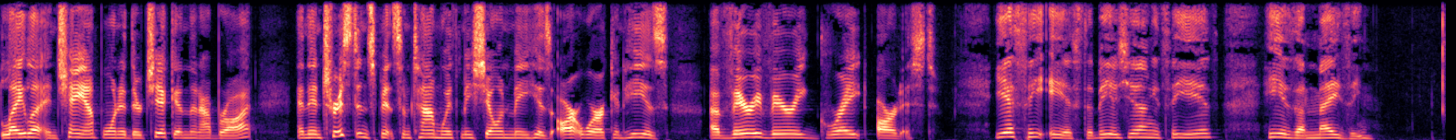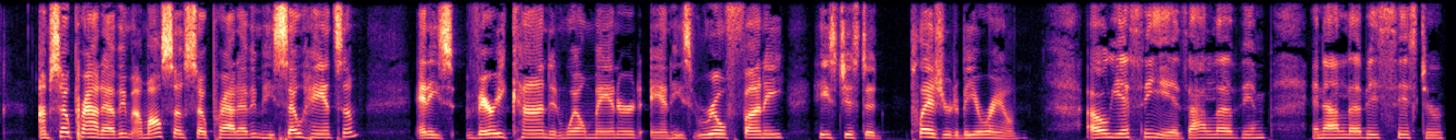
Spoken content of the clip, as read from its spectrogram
Layla and Champ wanted their chicken that I brought. And then Tristan spent some time with me showing me his artwork, and he is a very, very great artist. Yes, he is. To be as young as he is, he is amazing. I'm so proud of him. I'm also so proud of him. He's so handsome and he's very kind and well mannered and he's real funny. He's just a pleasure to be around. Oh, yes, he is. I love him, and I love his sister,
